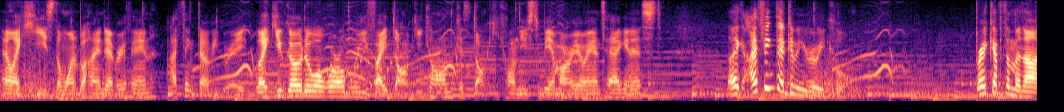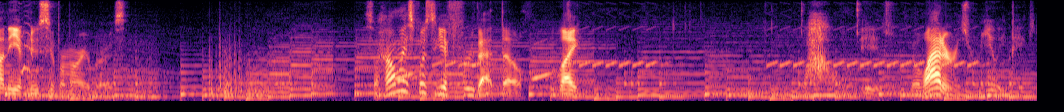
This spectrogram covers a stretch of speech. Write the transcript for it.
And, like, he's the one behind everything. I think that would be great. Like, you go to a world where you fight Donkey Kong, because Donkey Kong used to be a Mario antagonist. Like, I think that could be really cool. Break up the monotony of New Super Mario Bros. So how am I supposed to get through that, though? Like, wow, it the ladder is really picky.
